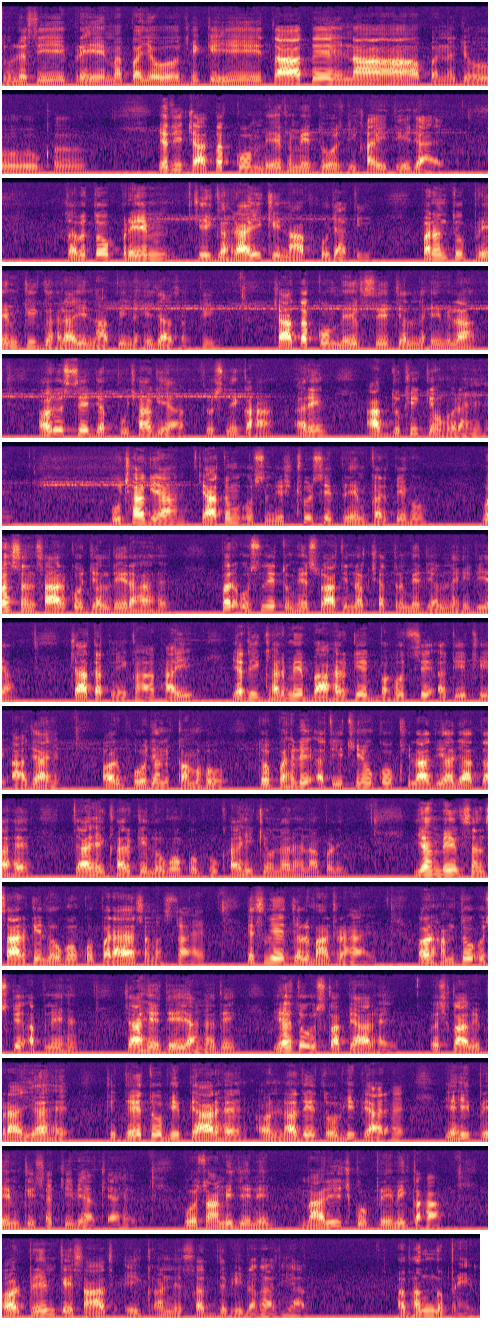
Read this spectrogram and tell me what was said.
तुलसी प्रेम पयोध की ताते नापन जोग यदि चातक को मेघ में दोष दिखाई दे जाए तब तो प्रेम की गहराई की नाप हो जाती, परंतु प्रेम की गहराई नापी नहीं जा सकती। चातक को मेघ से जल नहीं मिला, और उससे जब पूछा गया तो उसने कहा, अरे, आप दुखी क्यों हो रहे हैं? पूछा गया, क्या तुम उस निष्ठुर से प्रेम करते हो? वह संसार को जल दे रहा है, पर उसने तुम्हें स्वाति नक्षत्र में जल नहीं दिया? चातक ने कहा, भाई, यदि घर में बाहर के बहुत से अतिथि आ जाएँ और भोजन कम हो तो पहले अतिथियों को खिला दिया जाता है। चाहे घर के लोगों को भूखा ही क्यों न रहना पड़े। यह मेघ संसार के लोगों को पराया समझता है, इसलिए जल बांट रहा है। और हम तो उसके अपने हैं, चाहे दे या न दे, यह तो उसका प्यार है। उसका अभिप्राय यह है कि दे तो भी प्यार है और न दे तो भी प्यार है। यही प्रेम की सच्ची व्याख्या है। गोस्वामी जी ने मारीच को प्रेमी कहा और प्रेम के साथ एक अन्य शब्द भी लगा दिया। अभंग प्रेम।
